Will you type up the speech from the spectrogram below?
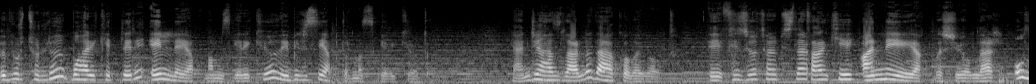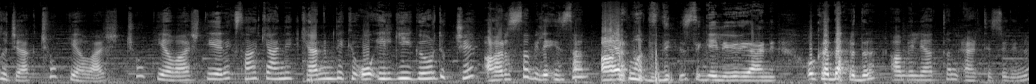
Öbür türlü bu hareketleri elle yapmamız gerekiyor ve birisi yaptırması gerekiyordu. Yani cihazlarla daha kolay oldu. E, fizyoterapistler sanki anneye yaklaşıyorlar. Olacak çok yavaş, çok yavaş diyerek sanki hani kendimdeki o ilgiyi gördükçe ağrısa bile insan ağrımadı diyesi geliyor yani. O kadardı. Ameliyattan ertesi günü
